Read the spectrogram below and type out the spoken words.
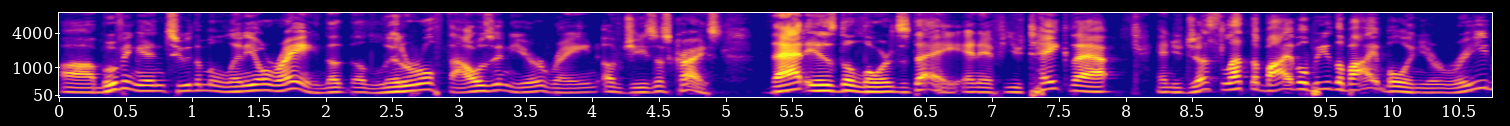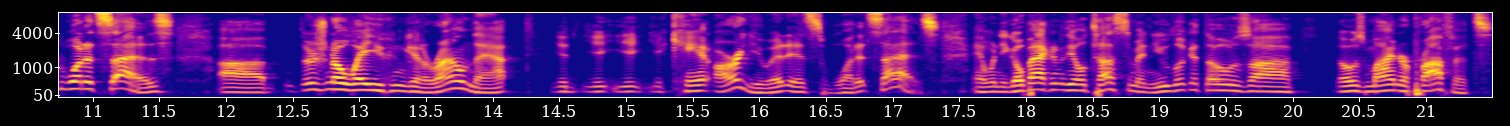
uh, moving into the millennial reign, the, the literal thousand year reign of Jesus Christ. That is the Lord's day. And if you take that and you just let the Bible be the Bible and you read what it says, uh, there's no way you can get around that. You, you, you, can't argue it. It's what it says. And when you go back into the Old Testament, you look at those uh, those minor prophets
